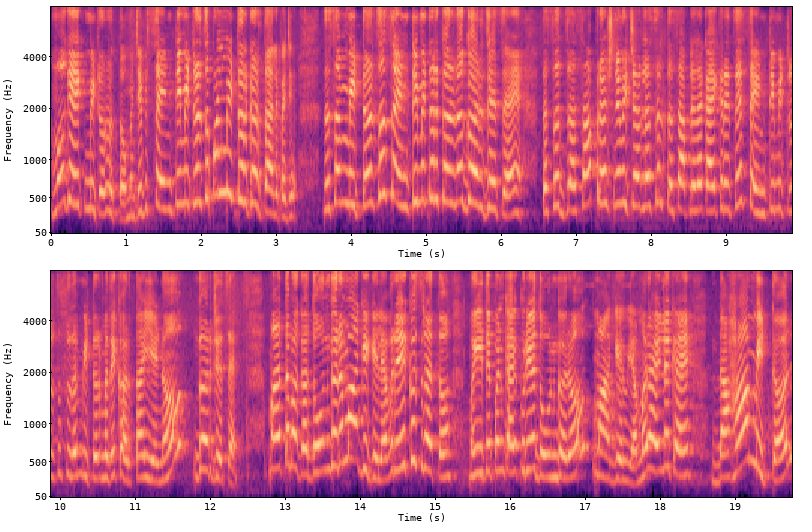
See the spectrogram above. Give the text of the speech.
मग एक मीटर होतं. म्हणजे सेंटीमीटरचं पण मीटर करता आलं पाहिजे. जसं मीटरचं सेंटीमीटर करणं गरजेचं आहे तसं जसा प्रश्न विचारला असेल तसं आपल्याला काय करायचं आहे सेंटीमीटरचं सुद्धा मीटरमध्ये करता येणं गरजेचं आहे. मग आता बघा दोन घरं मागे गेल्यावर एकच राहतं. मग इथे पण काय करूया? दोन घरं मागे येऊया. मग राहिलं काय? दहा मीटर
